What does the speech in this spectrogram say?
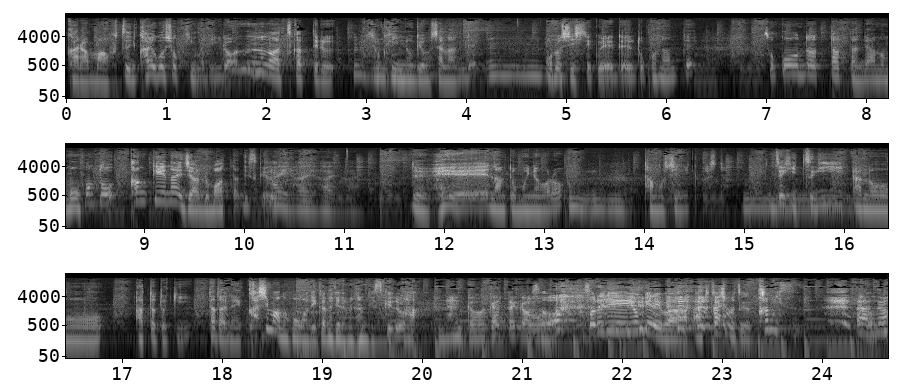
からまあ普通に介護食品までいろんなの扱ってる食品の業者なんで、うんうん卸してくれてるとこなんでそこだったんであのもう本当関係ないジャンルもあったんですけど、はいはいはいはいでへえなんて思いながらうんうん楽しんできました。うん。ぜひ次あのー会った時ただね鹿島の方まで行かなきゃダメなんですけど。あなんか分かったかも。それでよければ あ鹿島っていうか神栖。あのあ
